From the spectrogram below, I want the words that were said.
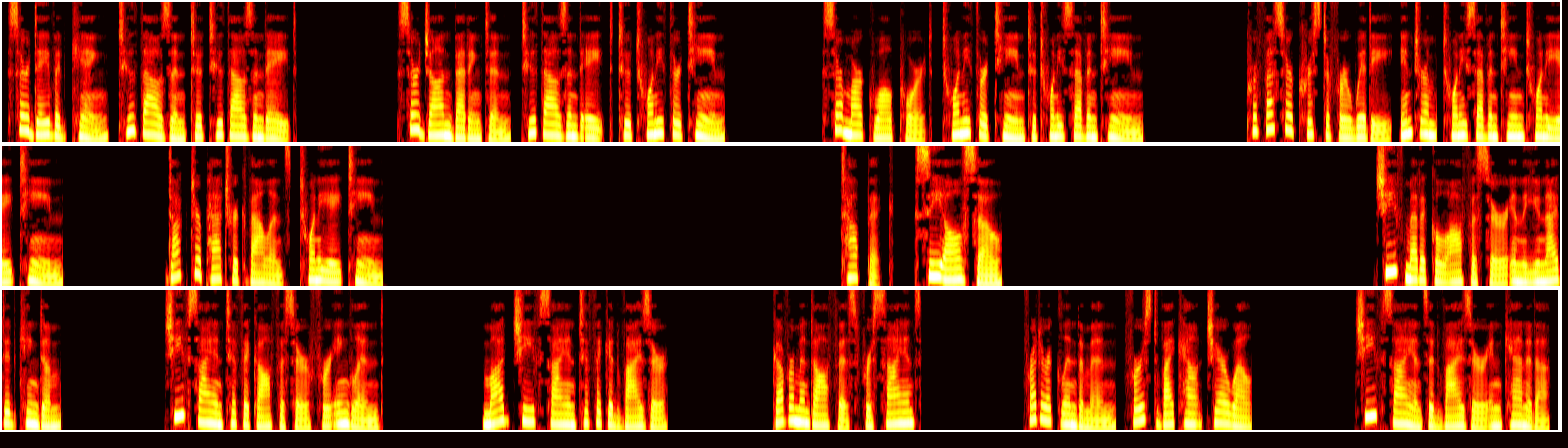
Sir David King, 2000 to 2008. Sir John Beddington, 2008 to 2013. Sir Mark Walport, 2013–2017 Professor Christopher Whitty, interim 2017-2018. Dr. Patrick Vallance, 2018. Topic. See also. Chief Medical Officer in the United Kingdom. Chief Scientific Officer for England. MOD Chief Scientific Advisor. Government Office for Science Frederick Lindemann, 1st Viscount Cherwell Chief Science Advisor in Canada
